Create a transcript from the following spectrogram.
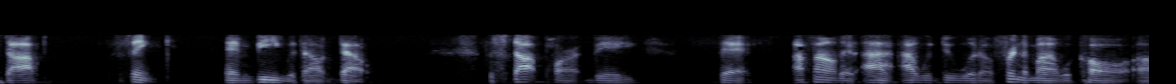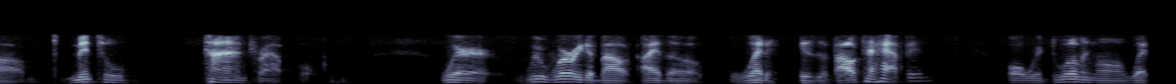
Stop, Think, and Be Without Doubt. The stop part being that I found that I, I would do what a friend of mine would call um, mental time travel, where we're worried about either what is about to happen or we're dwelling on what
